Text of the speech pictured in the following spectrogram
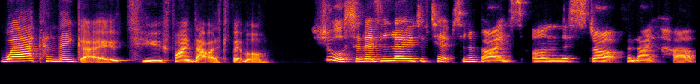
where can they go to find out a little bit more? Sure. So there's loads of tips and advice on the Start for Life Hub.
